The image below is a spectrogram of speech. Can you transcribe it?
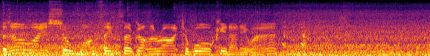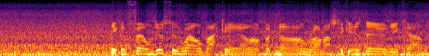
There's always someone thinks they've got the right to walk in anywhere. You can film just as well back here, look, but no, Ron has to get as near as he can.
